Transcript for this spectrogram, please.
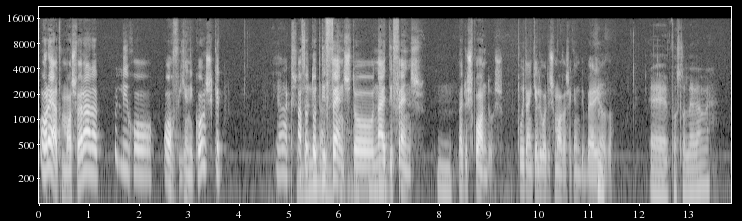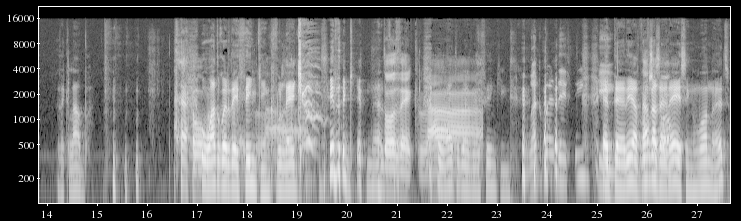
ωραία ατμόσφαιρα αλλά λίγο off γενικώς και Ε, action, αυτό δεν το ήταν- defense, το Μμ. night defense Μμ. με τους πόντους που ήταν και λίγο της μόδας εκείνη την περίοδο. Ε, πώς το λέγαμε; The Club. Ο- What were they thinking που λέει και ο video game nerd. Το The What were they Club. thinking; What were they thinking; Εταιρεία που Να σου έβγαζε πω. racing μόνο έτσι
